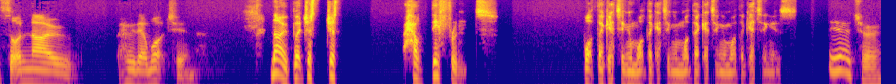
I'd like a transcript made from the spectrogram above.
sort of know who they're watching. No, but just just how different what they're getting and what they're getting and what they're getting and what they're getting is. Yeah, true.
